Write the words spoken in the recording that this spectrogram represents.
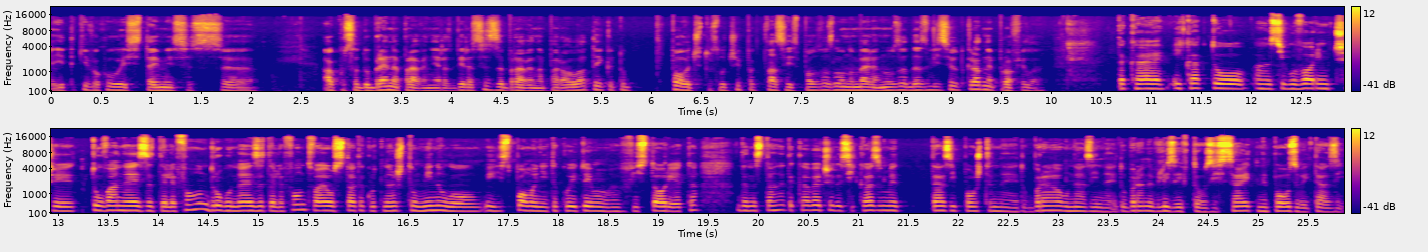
и такива хубави системи с, ако са добре направени, разбира се, забравена парола, тъй като в повечето случаи пък това се използва злонамерено, за да ви се открадне профила. Така е. И както а, си говорим, че това не е за телефон, друго не е за телефон, това е остатък от нашето минало и спомените, които имаме в историята, да не стане така вече да си казваме тази почта не е добра, унази не е добра, не влизай в този сайт, не ползвай тази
